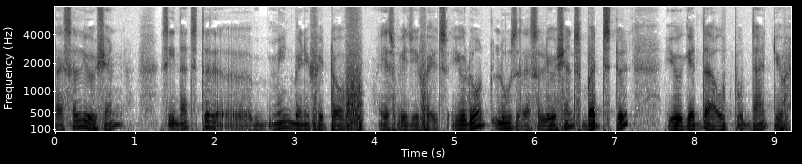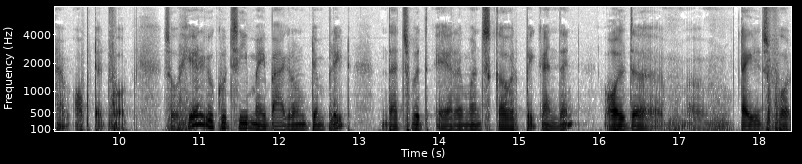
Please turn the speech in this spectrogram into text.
resolution see that's the uh, main benefit of svg files. You don't lose resolutions but still you get the output that you have opted for. So here you could see my background template. That's with Rahman's cover pic and then all the uh, tiles for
